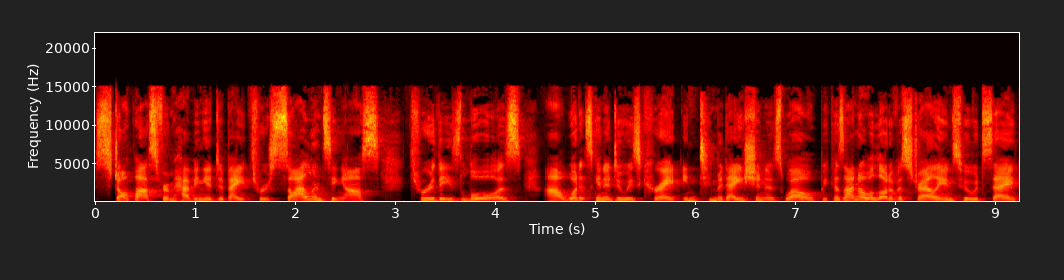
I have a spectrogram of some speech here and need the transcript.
stop us from having a debate through silencing us through these laws. Uh, what it's going to do is create intimidation as well. Because I know a lot of Australians who would say,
